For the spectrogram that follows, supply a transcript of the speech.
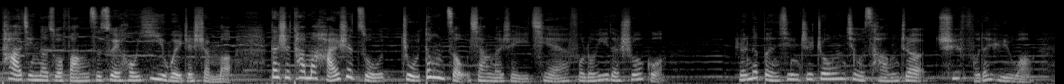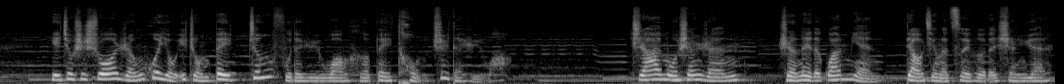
踏进那座房子最后意味着什么，但是他们还是主主动走向了这一切。弗洛伊德说过，人的本性之中就藏着屈服的欲望，也就是说，人会有一种被征服的欲望和被统治的欲望。只爱陌生人，人类的冠冕掉进了罪恶的深渊，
